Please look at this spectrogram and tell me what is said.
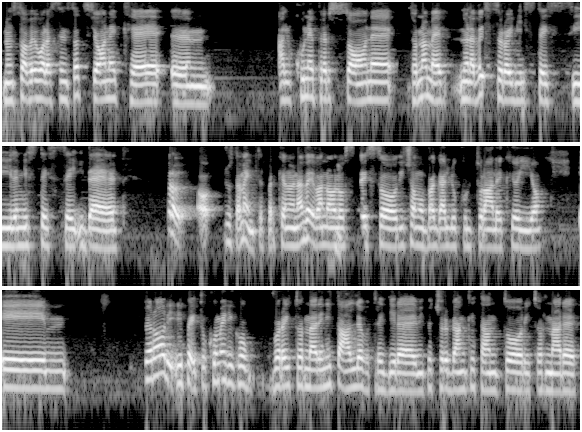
non so, avevo la sensazione che ehm, alcune persone intorno a me non avessero stessi, le mie stesse idee, però oh, giustamente perché non avevano lo stesso, diciamo, bagaglio culturale che ho io. E, ehm, però, ripeto, come dico, vorrei tornare in Italia, potrei dire, mi piacerebbe anche tanto ritornare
